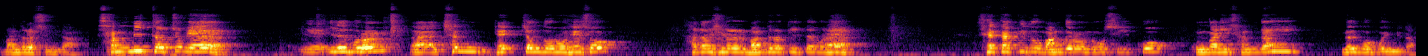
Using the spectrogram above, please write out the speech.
만들었습니다. 3m 쪽에 예, 일부를 1100 정도로 해서 화장실을 만들었기 때문에 세탁기도 만들어 놓을 수 있고 공간이 상당히 넓어 보입니다.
